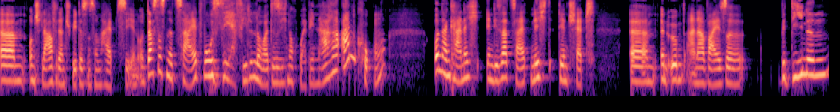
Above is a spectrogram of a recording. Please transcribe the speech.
ähm, und schlafe dann spätestens um halb zehn. Und das ist eine Zeit, wo sehr viele Leute sich noch Webinare angucken. Und dann kann ich in dieser Zeit nicht den Chat ähm, in irgendeiner Weise bedienen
